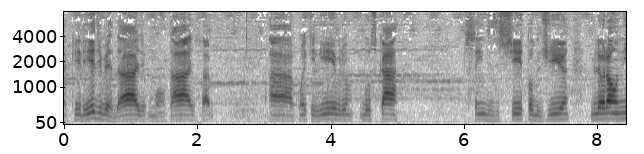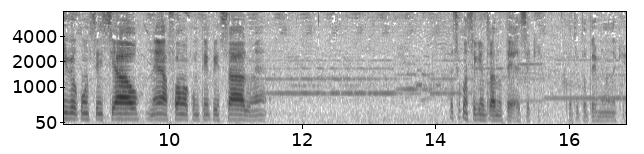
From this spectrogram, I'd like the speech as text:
É querer de verdade, com vontade, sabe? Ah, com equilíbrio, buscar sem desistir todo dia, melhorar o nível consciencial, né? A forma como tem pensado, né? Se eu consigo entrar no TS aqui, enquanto eu estou terminando aqui.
